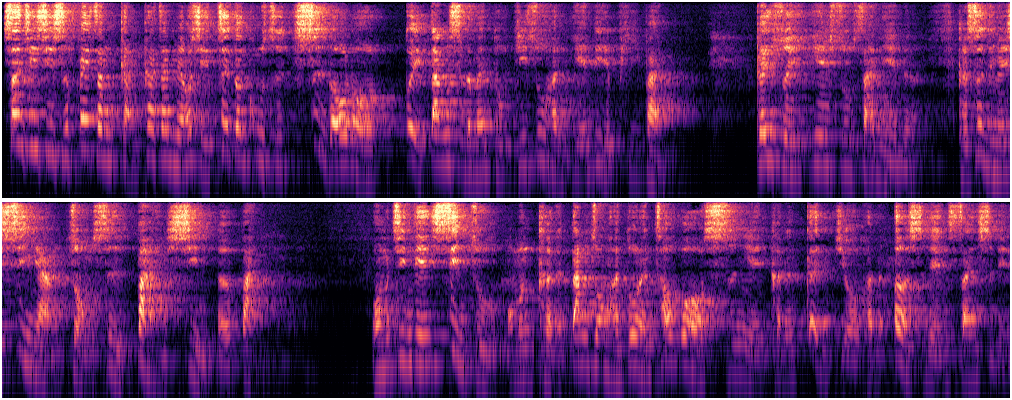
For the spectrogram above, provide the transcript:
圣经其实非常感慨，在描写这段故事，赤裸裸对当时的门徒提出很严厉的批判。跟随耶稣三年了，可是你们信仰总是半信而半疑。我们今天信主，我们可能当中很多人超过十年，可能更久，可能二十年、三十年。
